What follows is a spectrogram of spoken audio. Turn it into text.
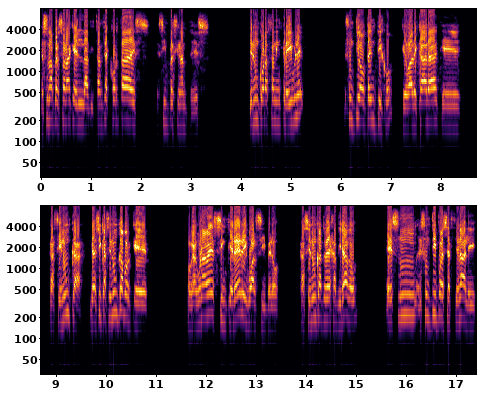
es una persona que en las distancias cortas es, es impresionante, es, tiene un corazón increíble, es un tío auténtico, que va de cara, que casi nunca, voy a decir casi nunca porque, porque alguna vez sin querer igual sí, pero casi nunca te deja tirado, es un, es un tipo excepcional y,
